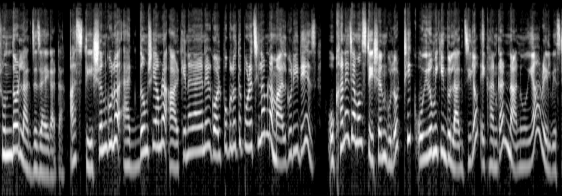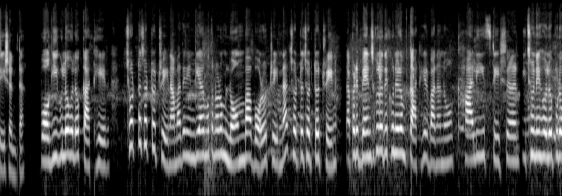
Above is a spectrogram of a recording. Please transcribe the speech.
সুন্দর লাগছে জায়গাটা। আর স্টেশনগুলো একদম সে আমরা আর কে নারায়ণের গল্পগুলোতে পড়েছিলাম না, মালগুড়ি ডেজ? ওখানে যেমন স্টেশনগুলো, ঠিক ওইরমই কিন্তু লাগছিল এখানকার নানুইয়া রেলওয়ে স্টেশনটা। বগিগুলো হলো কাঠের ছোট্ট ছোট্ট ট্রেন আমাদের ইন্ডিয়ার মতন ওরম লম্বা, বড় ট্রেন না, ছোট্ট ছোট্ট ট্রেন তারপরে বেঞ্চগুলো দেখুন এরম কাঠের বানানো, খালি স্টেশন পিছনে হলো পুরো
